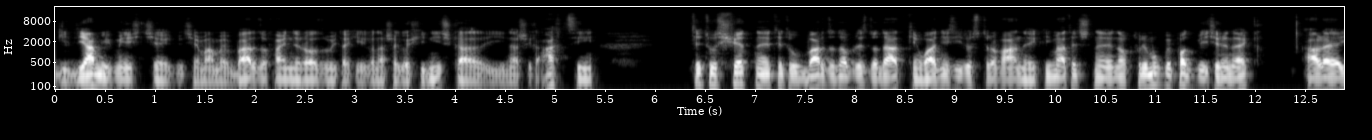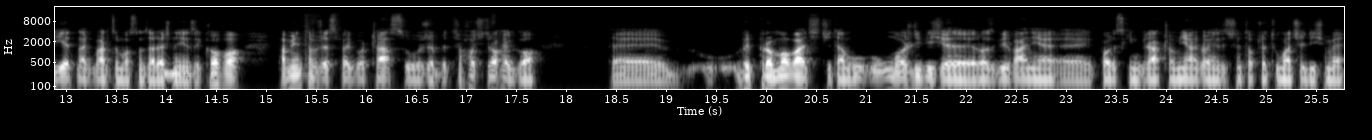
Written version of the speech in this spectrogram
gildiami w mieście, gdzie mamy bardzo fajny rozwój takiego naszego silniczka i naszych akcji. Tytuł świetny, tytuł bardzo dobry z dodatkiem, ładnie zilustrowany, klimatyczny, no, który mógłby podbić rynek ale jednak bardzo mocno zależny mhm. językowo. Pamiętam, że swego czasu, żeby choć trochę go e, wypromować, czy tam umożliwić e, rozgrywanie e, polskim graczom nieanglojęzycznym, to przetłumaczyliśmy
